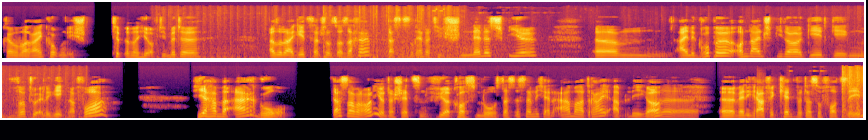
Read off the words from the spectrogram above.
Können wir mal reingucken. Ich tippe immer hier auf die Mitte. Also da geht es dann schon zur Sache. Das ist ein relativ schnelles Spiel. Ähm, eine Gruppe Online-Spieler geht gegen virtuelle Gegner vor. Hier haben wir Argo. Das darf man auch nicht unterschätzen für kostenlos. Das ist nämlich ein Arma 3 Ableger. Äh, äh, wer die Grafik kennt, wird das sofort sehen.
